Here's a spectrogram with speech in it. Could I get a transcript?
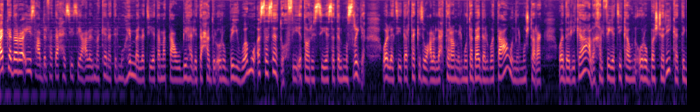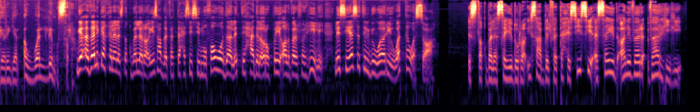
أكد الرئيس عبد الفتاح السيسي على المكانة المهمة التي يتمتع بها الاتحاد الأوروبي ومؤسساته في إطار السياسة المصرية والتي ترتكز على الاحترام المتبادل والتعاون المشترك وذلك على خلفية كون أوروبا الشريك التجاري الأول لمصر. جاء ذلك خلال استقبال الرئيس عبد الفتاح السيسي مفوض الاتحاد الأوروبي أوليفر فرهيلي لسياسة الجوار والتوسع. استقبل السيد الرئيس عبد الفتاح السيسي السيد أوليفر فارهيلي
